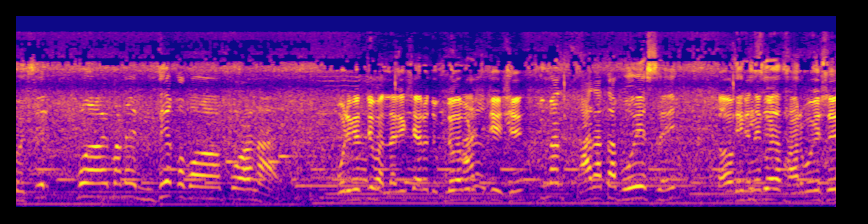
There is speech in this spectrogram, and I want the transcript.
হৈছিল মই মানে নিজে ক'ব পৰা নাই। পৰিৱেশটো ভাল লাগিছে আৰু দুখ লগা পৰিস্থিতি হৈছে। কিমান ধাৰ এটা বৈ আছে? কেনেকুৱা এটা ধাৰ বৈ আছে।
